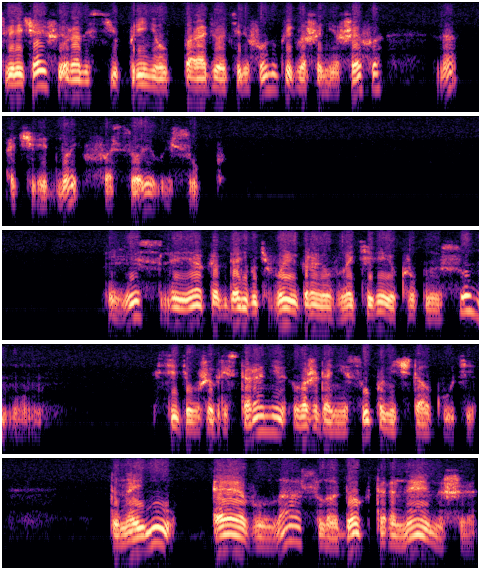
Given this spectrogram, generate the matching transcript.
с величайшей радостью принял по радиотелефону приглашение шефа на очередной фасолевый суп. Если я когда-нибудь выиграю в лотерею крупную сумму, сидя уже в ресторане, в ожидании супа мечтал Кути, то найму Эву Ласло, доктора Немеша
